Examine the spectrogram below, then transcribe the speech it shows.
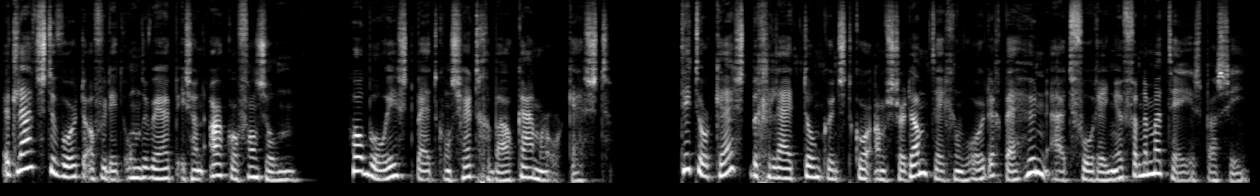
Het laatste woord over dit onderwerp is aan Arco van Zon, hoboïst bij het Concertgebouw Kamerorkest. Dit orkest begeleidt Toonkunstkoor Amsterdam tegenwoordig bij hun uitvoeringen van de Matthäuspassie.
